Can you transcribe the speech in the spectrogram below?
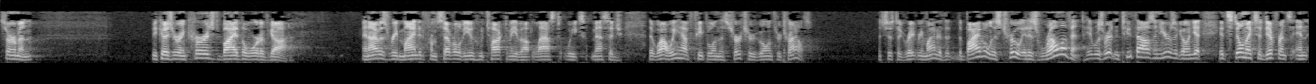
sermon because you're encouraged by the Word of God. And I was reminded from several of you who talked to me about last week's message that, wow, we have people in this church who are going through trials. It's just a great reminder that the Bible is true. It is relevant. It was written 2,000 years ago, and yet it still makes a difference and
